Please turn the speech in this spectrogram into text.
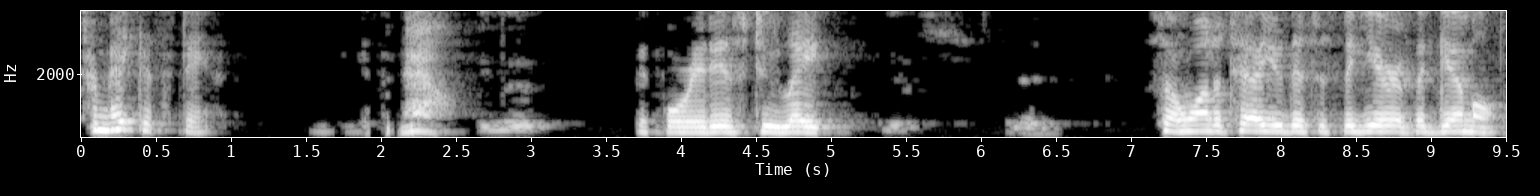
to make a stand, it's now. Before it is too late. So I want to tell you this is the year of the Gimel.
